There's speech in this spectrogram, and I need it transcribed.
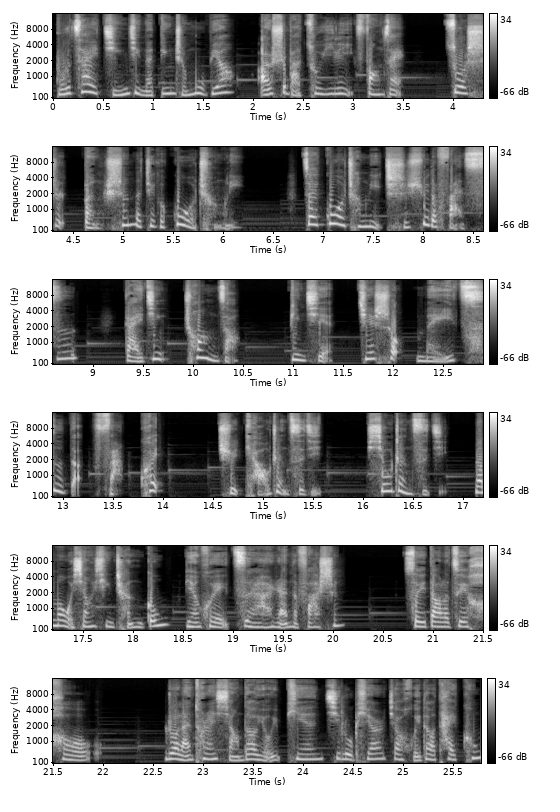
不再紧紧的盯着目标，而是把注意力放在做事本身的这个过程里。在过程里持续的反思、改进、创造，并且接受每一次的反馈，去调整自己、修正自己，那么我相信成功便会自然而然的发生。所以到了最后，若兰突然想到有一篇纪录片叫《回到太空》，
